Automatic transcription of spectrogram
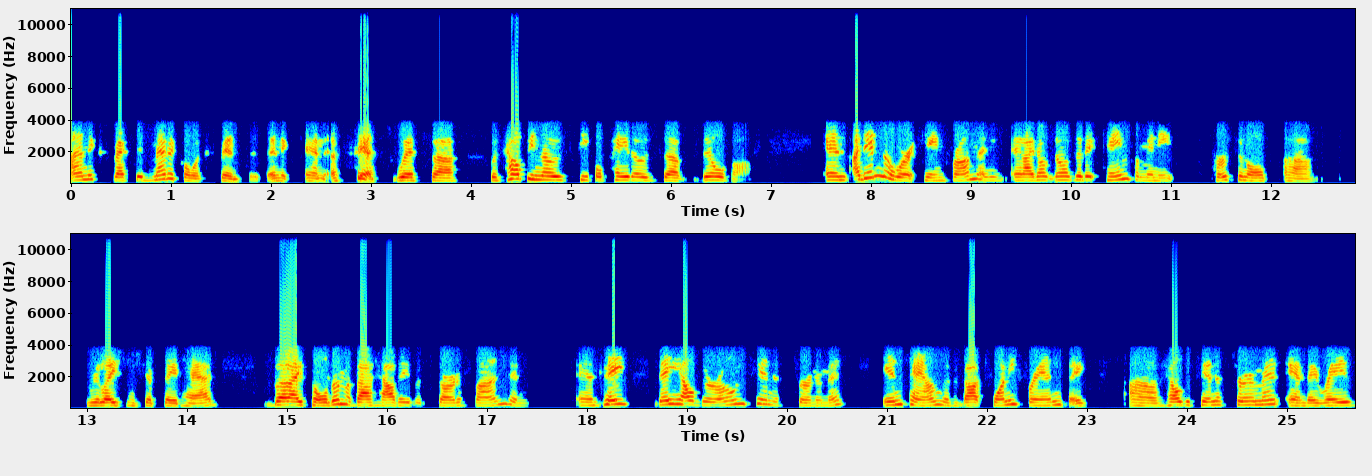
unexpected medical expenses and and assist with uh, with helping those people pay those uh, bills off." And I didn't know where it came from, and and I don't know that it came from any personal uh, relationships they'd had. But I told them about how they would start a fund, and and they they held their own tennis tournament in town with about 20 friends. They uh, held a tennis tournament and they raised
